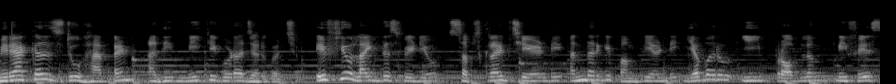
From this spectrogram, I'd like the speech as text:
మిరాకల్స్ డూ హ్యాపెన్ అది మీకు కూడా జరగచ్చు if you like this video subscribe చేయండి. అందరికీ పంపించండి ఎవరు ఈ ప్రాబ్లమ్ని ఫేస్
